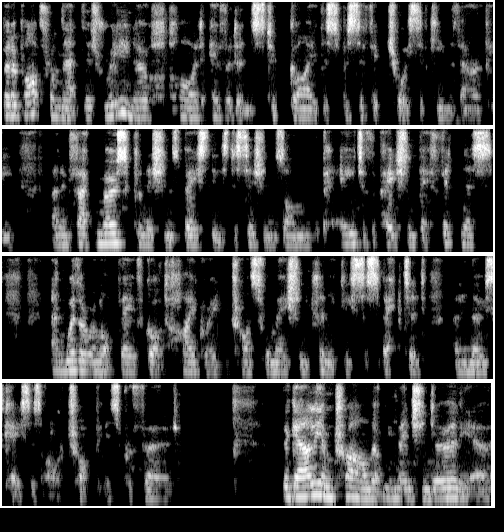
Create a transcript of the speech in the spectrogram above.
But apart from that, there's really no hard evidence to guide the specific choice of chemotherapy. And in fact, most clinicians base these decisions on the age of the patient, their fitness, and whether or not they've got high grade transformation clinically suspected. And in those cases, R-CHOP is preferred. The Gallium trial that we mentioned earlier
